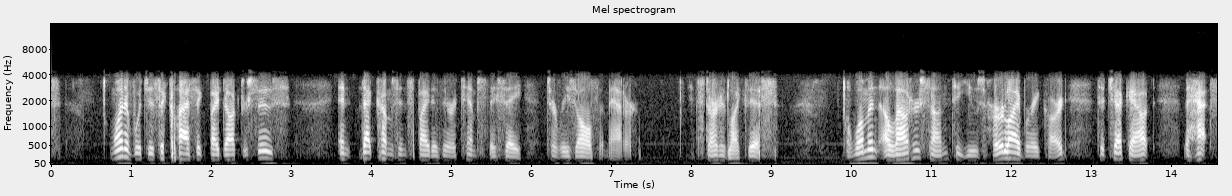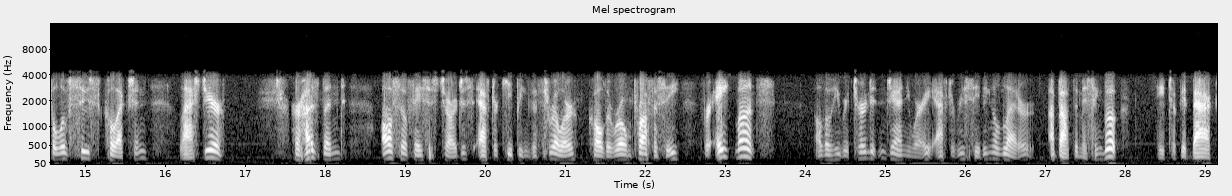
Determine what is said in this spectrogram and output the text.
one of which is a classic by Dr. Seuss. And that comes in spite of their attempts, they say, to resolve the matter. It started like this a woman allowed her son to use her library card to check out the Hatful of Seuss collection last year. Her husband also faces charges after keeping the thriller called The Rome Prophecy for eight months, although he returned it in January after receiving a letter about the missing book. He took it back.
